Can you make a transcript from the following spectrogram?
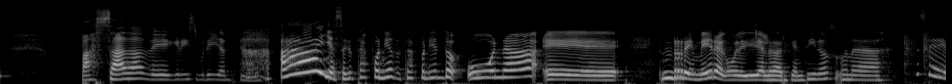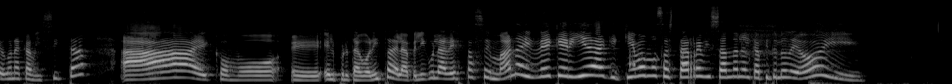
pasada de Gris Brillantino. Ah, ya sé que estás poniendo, estás poniendo una eh, remera, como le dirían los argentinos, una, ¿qué sé? Una camisita. Ah, como eh, el protagonista de la película de esta semana. Y de querida, que qué vamos a estar revisando en el capítulo de hoy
